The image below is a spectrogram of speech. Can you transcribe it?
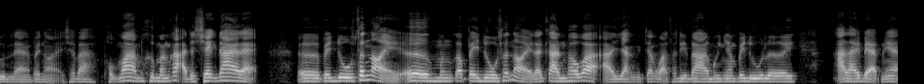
รุนแรงไปหน่อยใช่ป่ะ ผมว่าคือมันก็อาจจะเช็คได้แหละ เออไปดูซะหน่อย เออ มึงก็ไปดูซะหน่อยแล้วกัน เพราะว่าอะอย่างจังหวะซาดิบา มึงยังไปดูเลย อะไรแบบเนี้ย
